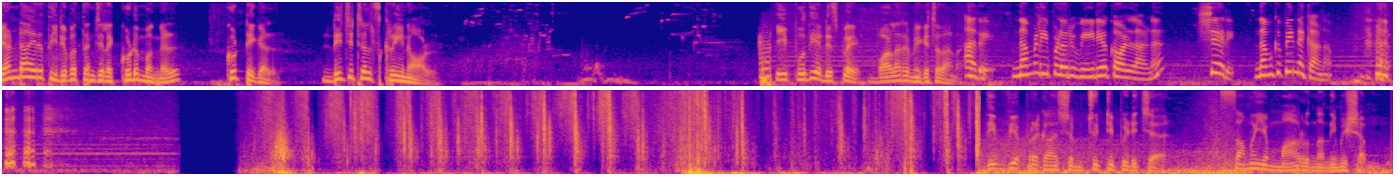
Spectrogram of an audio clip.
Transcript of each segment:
രണ്ടായിരത്തി ഇരുപത്തഞ്ചിലെ കുടുംബങ്ങൾ കുട്ടികൾ ഡിജിറ്റൽ സ്ക്രീൻ ഓൾ. ഈ പുതിയ ഡിസ്പ്ലേ വളരെ മികച്ചതാണ്. അതെ നമ്മൾ ഇപ്പോൾ ഒരു വീഡിയോ കോളിലാണ്. ശരി നമുക്ക് പിന്നെ കാണാം. ദിവ്യപ്രകാശം ചുറ്റിപ്പിടിച്ച് സമയം മാറുന്ന നിമിഷം.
